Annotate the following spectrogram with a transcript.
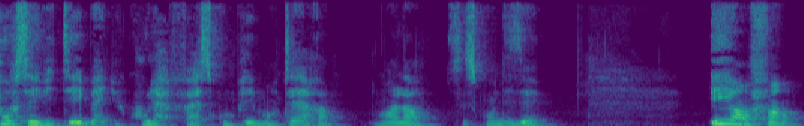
pour s'éviter bah, du coup la phase complémentaire. Voilà, c'est ce qu'on disait. Et enfin,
